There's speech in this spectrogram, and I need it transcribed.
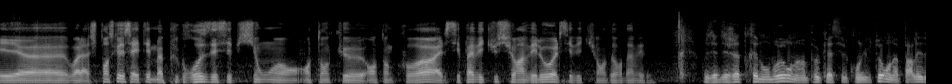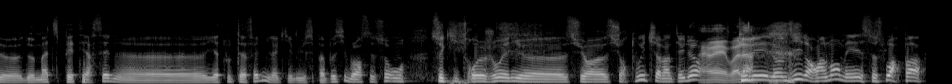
Et euh, voilà, je pense que ça a été ma plus grosse déception en, en tant, que, en tant que coureur. Elle s'est pas vécue sur un vélo, elle s'est vécue en dehors d'un vélo. Vous êtes déjà très nombreux, on a un peu cassé le conducteur, on a parlé de, de Mats Petersen. Euh, il y a toute ta famille là qui est venue, c'est pas possible. Alors, ce sont ceux qui te rejoignent euh, sur, sur Twitch à 21h ah ouais, voilà. tous les lundis normalement, mais ce soir pas,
